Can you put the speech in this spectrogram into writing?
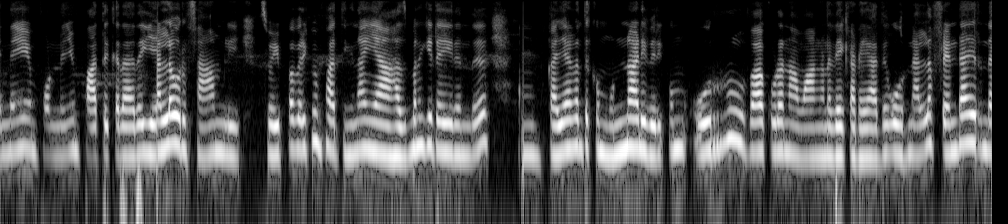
என்னையும் என் பொண்ணையும் பார்த்துக்கிறாரு. நல்ல ஒரு ஃபேமிலி ஸோ இப்போ வரைக்கும் பார்த்தீங்கன்னா என் ஹஸ்பண்ட் கிட்டே இருந்து கல்யாணத்துக்கு முன்னாடி முன்னாடி வரைக்கும் ஒரு ரூபா கூட நான் வாங்கினதே கிடையாது. ஒரு நல்ல ஃப்ரெண்டாக இருந்த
